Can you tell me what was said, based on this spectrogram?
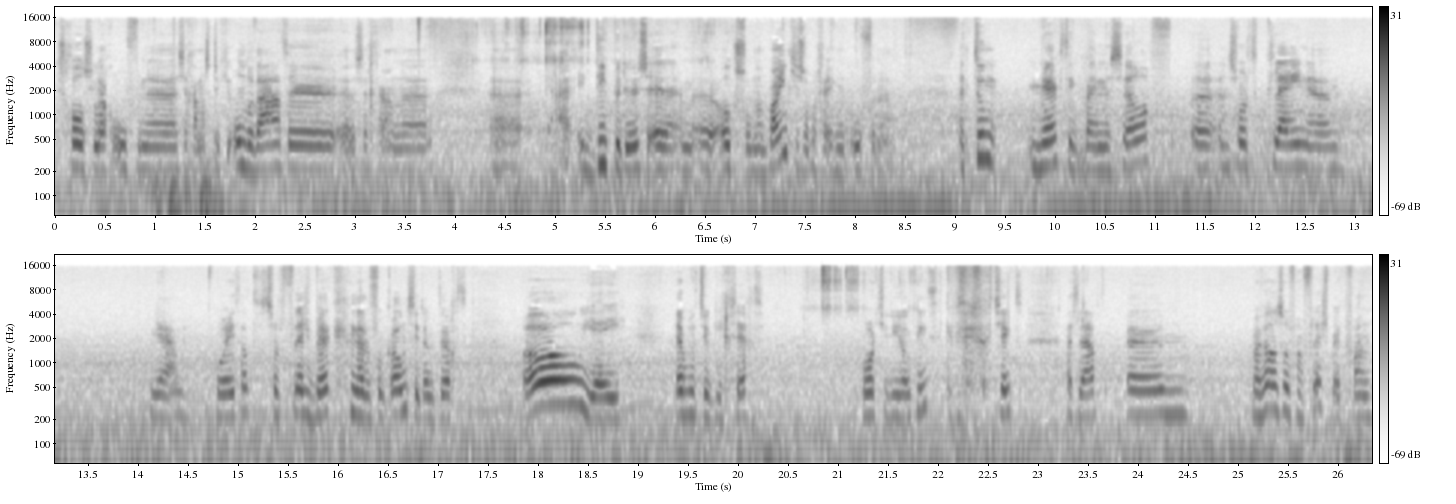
schoolslag oefenen. Ze gaan een stukje onder water. Uh, ze gaan uh, ja, diepe dus. En ook zonder bandjes op een gegeven moment oefenen. En toen merkte ik bij mezelf een soort kleine, ja, hoe heet dat? Een soort flashback naar de vakantie. Dat ik dacht, oh jee. Dat heb ik natuurlijk niet gezegd. Hoort je die ook niet? Ik heb het even gecheckt. Hij slaapt. Um, maar wel een soort van flashback van...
